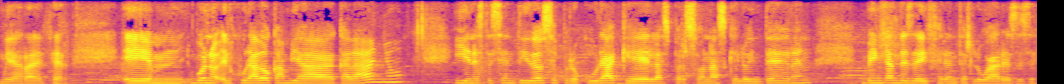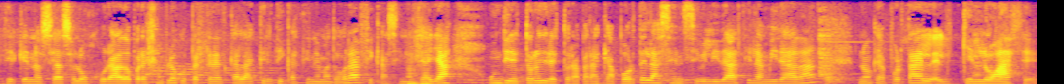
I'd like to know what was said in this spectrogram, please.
muy de agradecer. Eh, bueno, el jurado cambia cada año y en este sentido se procura que las personas que lo integren vengan desde diferentes lugares, es decir, que no sea solo un jurado, por ejemplo, que pertenezca a la crítica cinematográfica, sino que haya un director o directora para que aporte la sensibilidad y la mirada ¿no? que aporta el, el quien lo hace.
